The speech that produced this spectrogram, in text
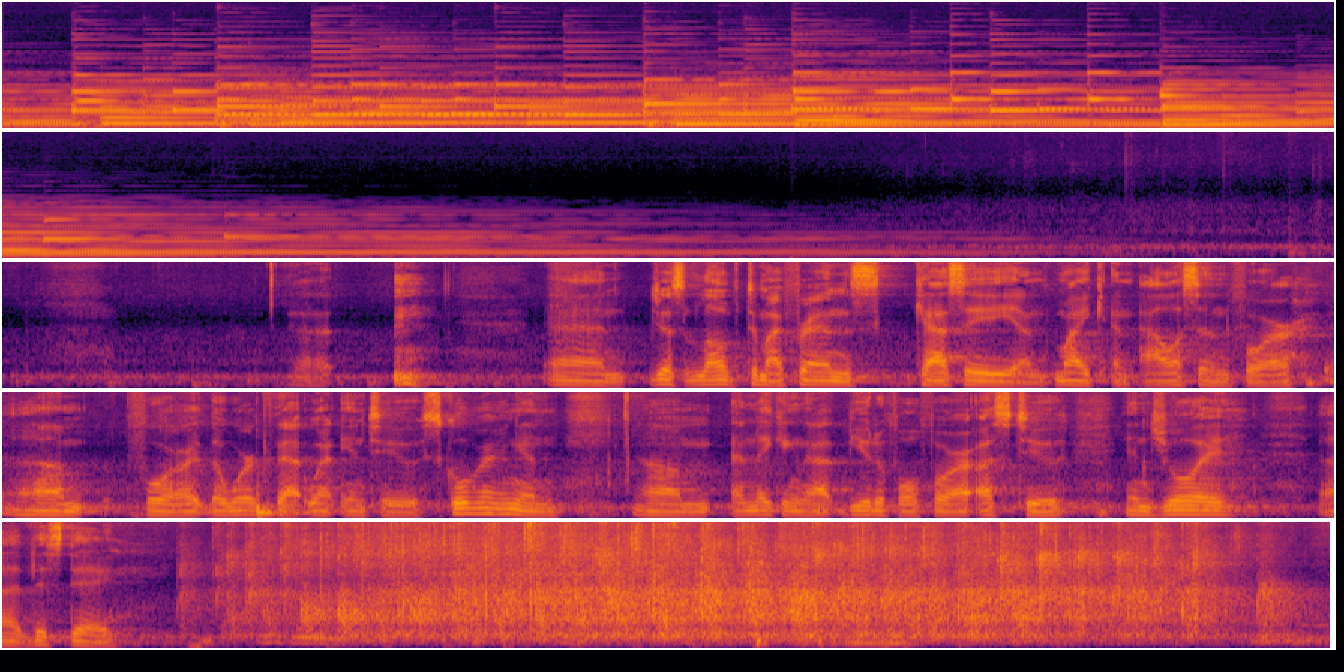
Uh, and just love to my friends Cassie and Mike and Allison for um, for the work that went into schooling and um, and making that beautiful for us to enjoy uh, this day.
